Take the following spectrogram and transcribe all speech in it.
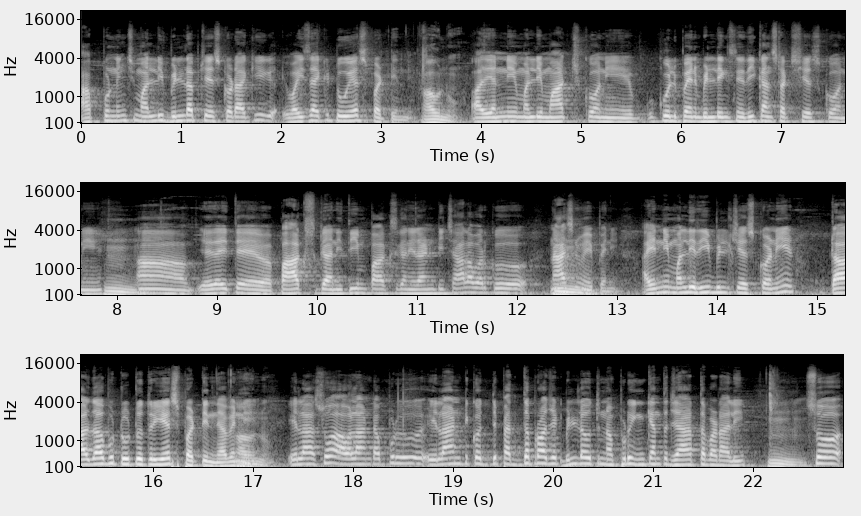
అప్పటి నుంచి మళ్ళీ బిల్డప్ చేసుకోవడానికి వైజాగ్కి టూ ఇయర్స్ పట్టింది. అవును. అవన్నీ మళ్ళీ మార్చుకొని కూలిపోయిన బిల్డింగ్స్ని రీకన్స్ట్రక్ట్ చేసుకొని ఏదైతే పార్క్స్ కానీ థీమ్ పార్క్స్ కానీ ఇలాంటి చాలా వరకు నాశనం అయిపోయినాయి. అవన్నీ మళ్ళీ రీబిల్డ్ చేసుకొని దాదాపు టూ టు త్రీ ఇయర్స్ పట్టింది అవన్నీ. అవును. ఇలా సో అలాంటప్పుడు ఇలాంటి కొద్ది పెద్ద ప్రాజెక్ట్ బిల్డ్ అవుతున్నప్పుడు ఇంకెంత జాగ్రత్త పడాలి. సో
